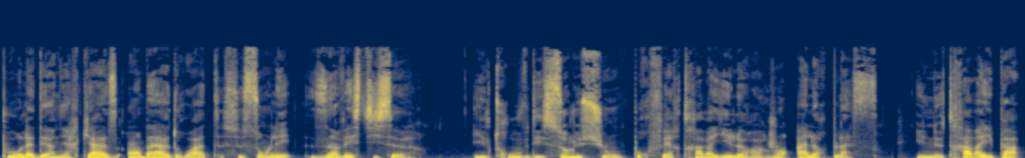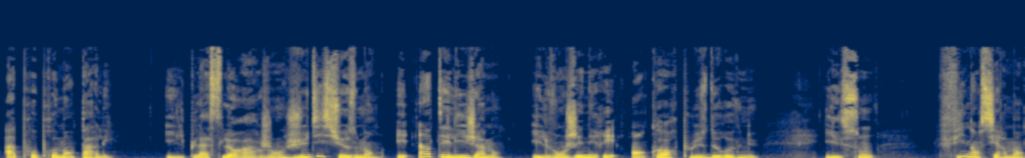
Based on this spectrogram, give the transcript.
Pour la dernière case en bas à droite, ce sont les investisseurs. Ils trouvent des solutions pour faire travailler leur argent à leur place. Ils ne travaillent pas à proprement parler. Ils placent leur argent judicieusement et intelligemment. Ils vont générer encore plus de revenus. Ils sont financièrement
